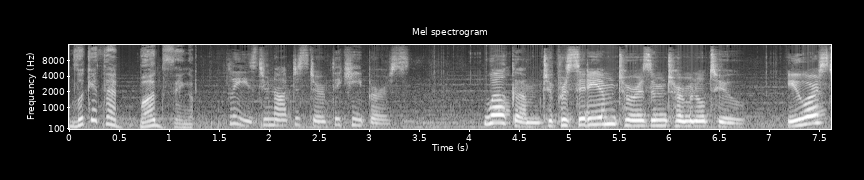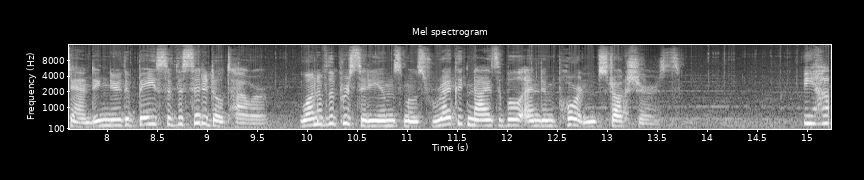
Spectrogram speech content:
Look at that bug thing. Please do not disturb the keepers. Welcome to Presidium Tourism Terminal 2. You are standing near the base of the Citadel Tower, one of the Presidium's most recognizable and important structures. Behind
